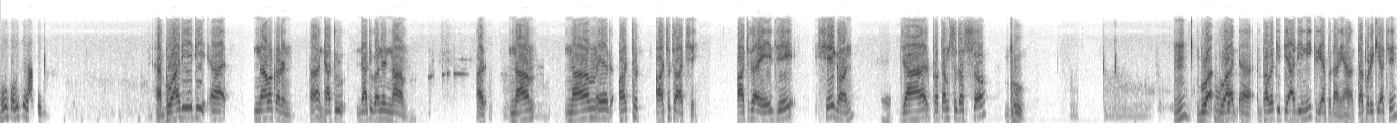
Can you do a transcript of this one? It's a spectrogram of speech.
ভূ পবিত্র। হ্যাঁ ভুয়াদি এটি আহ, নামকরণ আহ, ধাতু ধাতুগণের নাম। আর নাম নাম এর অর্থ অর্থটা আছে। অর্থটা এই যে সেই গণ যার প্রথম সদস্য ভূ। হুম? ভবত হ্যাঁ তারপরে কি আছে?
